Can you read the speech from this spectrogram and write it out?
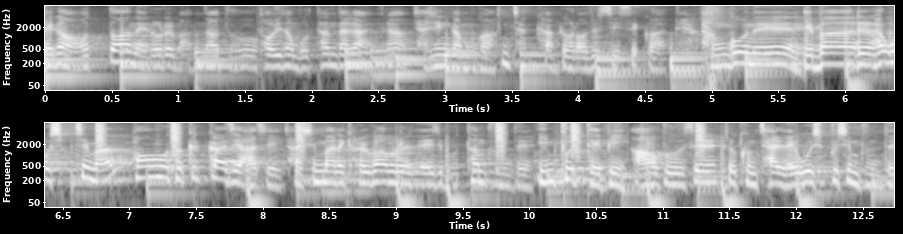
내가 어떠한 에러를 만나도 더 이상 못한다가 아니라 자신감과 침착함 그걸 얻을 수 있을 것 같아요. 광고는 개발을 하고 싶지만 처음부터 끝까지 아직 자신만의 결과물을 내지 못한 분들, 인풋 대비 아웃풋을 조금 잘 내고 싶으신 분들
